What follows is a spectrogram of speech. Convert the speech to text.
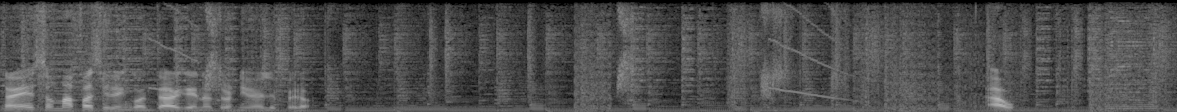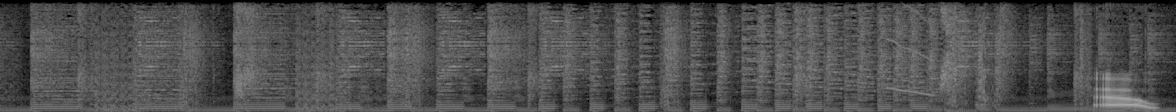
También son más fáciles de encontrar que en otros niveles, pero... Au. Au.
